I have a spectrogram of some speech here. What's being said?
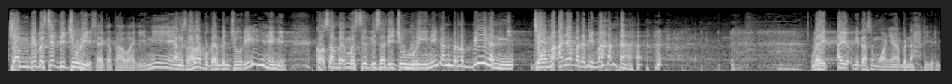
Jam di masjid dicuri. Saya ketawa ini yang salah bukan pencurinya ini. Kok sampai masjid bisa dicuri ini? Kan berlebihan nih jamaahnya pada di mana? Baik ayo kita semuanya benah diri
